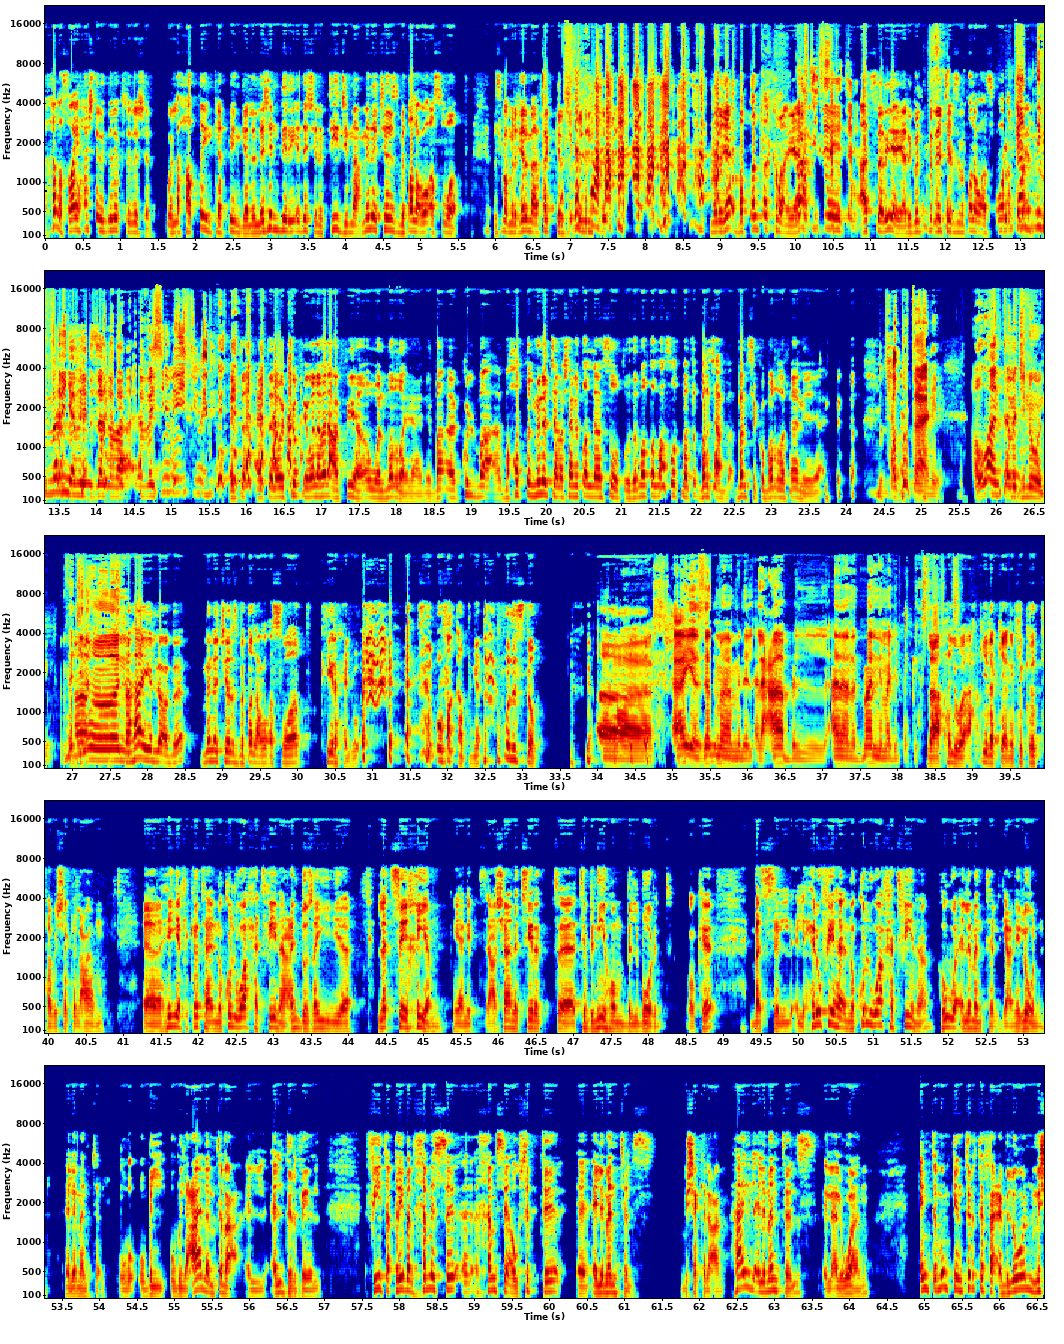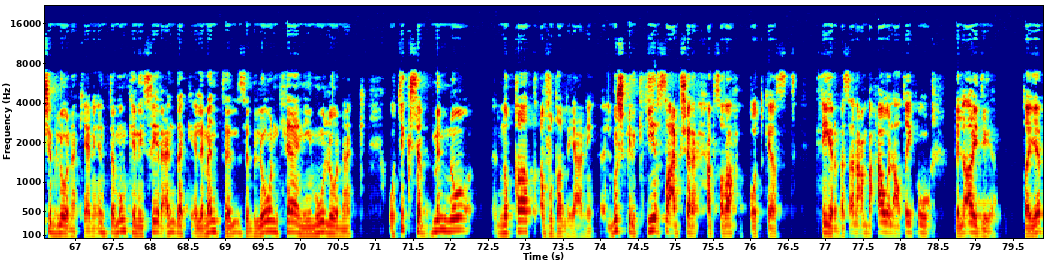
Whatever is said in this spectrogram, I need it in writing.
خلص رايح أشتري deluxe edition ولا حاطين كاتبين قال ال legendary edition بتيجي مع miniatures بيطلعوا أصوات. اسمع من غير ما أفكر في كل من غير بطلت أقرأ يعني. رحت اشتريتها على السريع يعني قلت miniatures بيطلعوا اصوات فكرتني بمريم يا زلمة. لما يشيل أنت أنت لو تشوفني وأنا بلعب فيها أول مرة يعني كل ما بحط ال miniature عشان يطلع صوت وإذا ما طلع صوت برجع بمسكه مرة ثانية يعني. بتحطه ثاني. الله أنت مجنون. مجنون. فهاي اللعبة miniatures بيطلعوا أصوات كثير حلوة. وفقط full stop آخ هاي يا زلمة من الألعاب اللي أنا ندمان إني ما جبتها كيك لا حلوة. أحكي لك يعني فكرتها بشكل عام. آه، هي فكرتها إنه كل واحد فينا عنده زي let's say خيم يعني عشان تصير تبنيهم بال board okay؟ بس ال- الحلو فيها إنه كل واحد فينا هو elemental يعني لون elemental وبال وبالعالم تبع ال Eldervale في تقريبا خمس خمسة أو ستة elementals بشكل عام. هاي ال elementals الألوان أنت ممكن ترتفع بلون مش بلونك. يعني أنت ممكن يصير عندك elementals بلون ثاني مو لونك وتكسب منه نقاط أفضل. يعني المشكلة كثير صعب شرحها بصراحة بودكاست كثير بس أنا عم بحاول اعطيكم ال idea طيب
